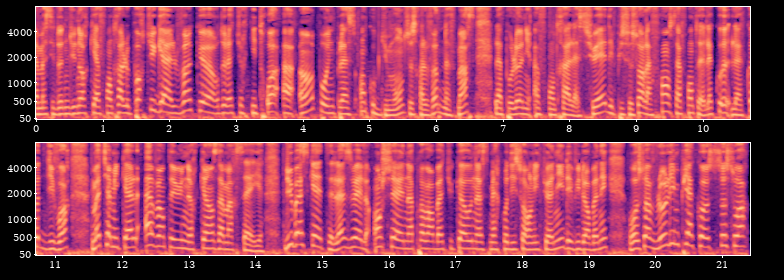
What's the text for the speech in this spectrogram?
La Macédoine du Nord qui affrontera le Portugal, vainqueur de la Turquie 3 à 1 pour une place en Coupe du Monde. Ce sera le 29 mars. La Pologne affrontera la Suède et puis ce soir la France affronte la, Côte d'Ivoire. Match amical à 21h15 à Marseille. Du basket, l'Asvel enchaîne après avoir battu Kaunas mercredi soir en Lituanie les Villeurbanais reçoivent l'Olympiakos ce soir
